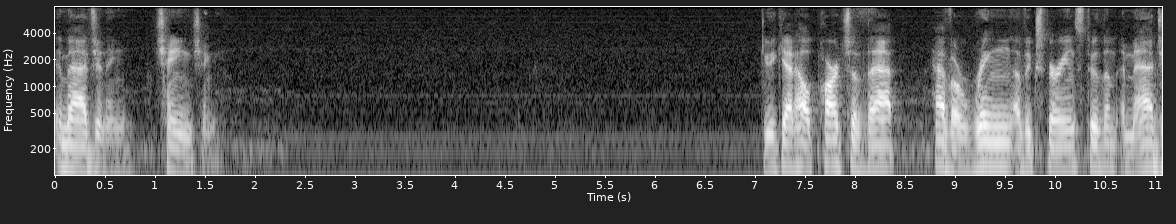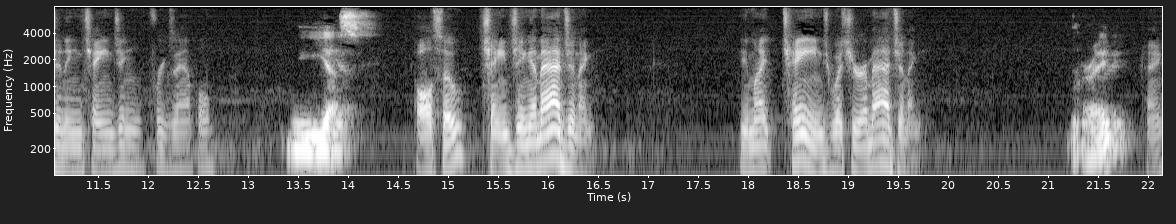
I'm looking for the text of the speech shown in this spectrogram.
imagining changing. You get how parts of that have a ring of experience to them, imagining changing, for example. Yes. Also, changing imagining. You might change what you're imagining. All right. Okay.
